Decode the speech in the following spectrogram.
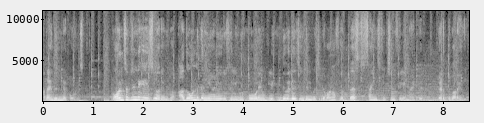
അതായത് ഇതിന്റെ കോൺസെപ്റ്റ് കോൺസെപ്റ്റിന്റെ കേസ് പറയുമ്പോൾ അതുകൊണ്ട് തന്നെയാണ് ഈ ഒരു ഫിലിം ഹോളിവുഡിൽ ഇതുവരെ ചെയ്തതിൽ വെച്ചിട്ട് one of the best science fiction ഫിലിമായിട്ട് എടുത്തു പറയുന്നത്.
